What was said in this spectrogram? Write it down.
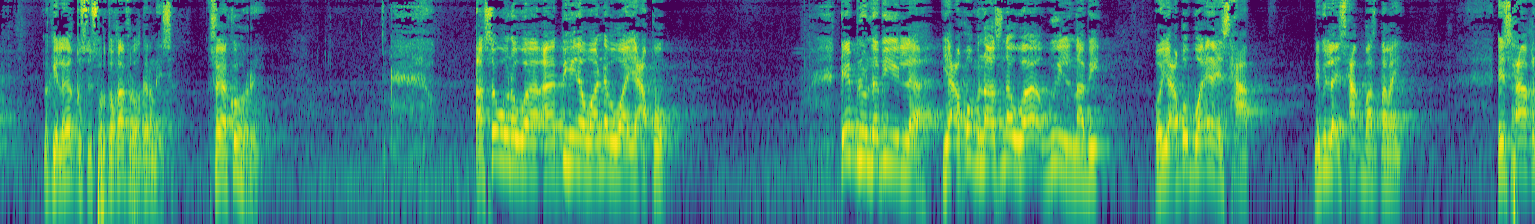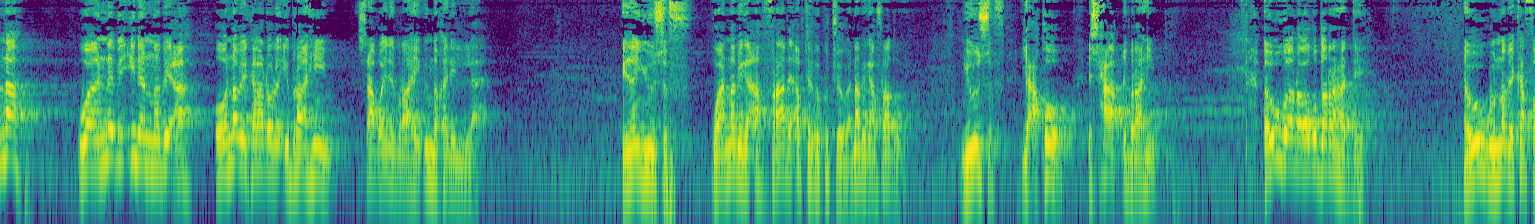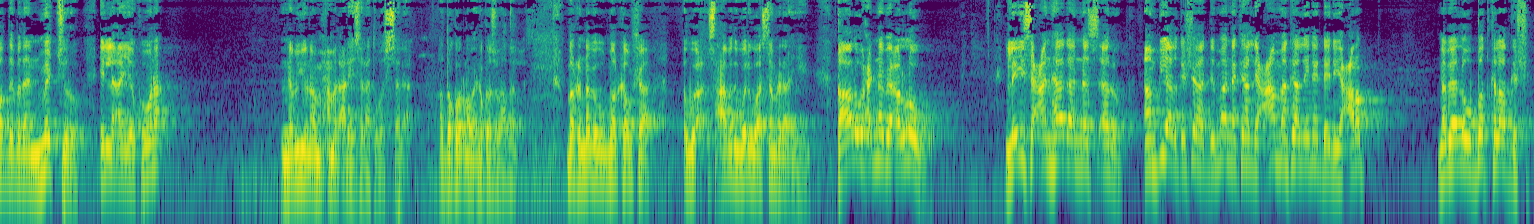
markii laga qiso suurtokaafirood garanaysa isagaa ka horreey asaguna waa aabbihiina waa nabi waa yacquub. Ibnu nabiy illaah yacquubna asna waa wiil nabi oo yacquub waa ina isxaaq. Nabiyllahi isxaaq baas dhalay isxaaqna waa nebi ina nabi ah oo nabi kala dhalo ibraahim. Isxaaq waa in ibraahim ibnu idan yuusuf waa nabiga afraad ee abtirka ku jooga nabiga afraad wey yuusuf yacquub isxaaq ibraahim. Awowgaana oogu daran haddee awowgu nabi ka fadli badan ma jiro ilaa an yakuuna nabiyuna moxamed calayh isalaatu wasalaam hadda korna inu ka hadal. Marka nabigu marka hawsha saxaabadu weli waa samraayihiin qaaluu waxay nabi allow laysa can hada nas'aluk. Ambiyaad gashay haddii maana ka hadlay caamaan ka hadlayna dhaniyo nabi allow bad kalaad gashay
